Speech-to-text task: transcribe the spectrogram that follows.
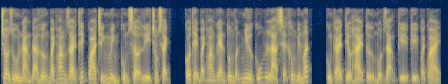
Cho dù nàng đã hướng bạch hoang giải thích qua chính mình cùng sở ly trong sạch, có thể bạch hoang ghen tuông vẫn như cũ là sẽ không biến mất, cùng cái tiểu hài tử một dạng kỳ kỳ quái quái.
